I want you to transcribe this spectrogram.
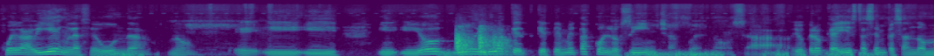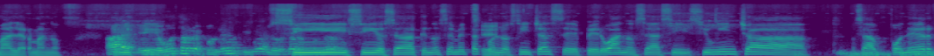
juega bien la segunda, ¿no? Eh, y, yo no diría que, te metas con los hinchas, pues, ¿no? O sea, yo creo que ahí estás empezando mal, hermano. Ah, eh, ¿le gusta responder, Sí, sí, o sea, que no se meta con los hinchas peruanos, o sea, si, si un hincha, o sea, poner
